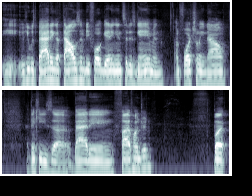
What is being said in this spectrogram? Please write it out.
he he was batting a thousand before getting into this game, and unfortunately now, I think he's uh, batting five hundred. But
